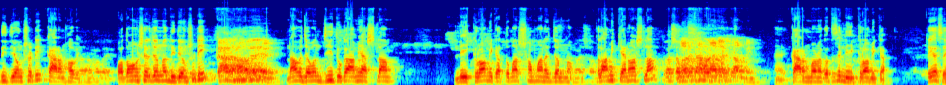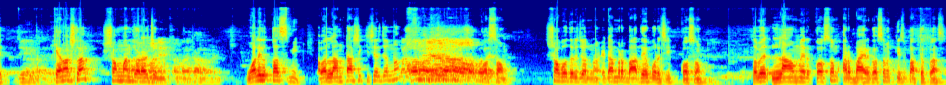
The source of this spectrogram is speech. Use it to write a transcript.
দ্বিতীয় অংশটি কারণ হবে। প্রথম অংশের জন্য দ্বিতীয় অংশটি না যেমন জি তুকা আমি আসলাম লি ক্রমিকা তোমার সম্মানের জন্য। তাহলে আমি কেন আসলাম? হ্যাঁ, কারণ বর্ণনা করতেছে লি ক্রমিকা ঠিক আছে? কেন আসলাম? সম্মান করার জন্য। ওয়ালিল কসমি। আবার লামটা আসে কিসের জন্য। কসম। শপথের জন্য। এটা আমরা বাদেও পড়েছি, কসম। তবে লামের কসম আর বায়ের কসমের কিছু পার্থক্য আছে।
